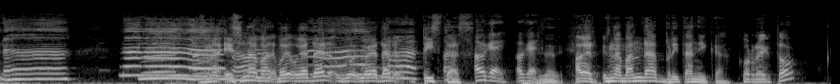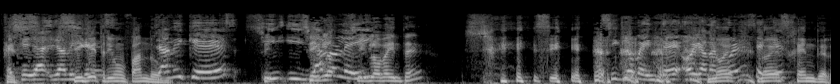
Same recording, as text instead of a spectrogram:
na na na na. Es una- es voy- voy a dar- voy a dar na. pistas. Ah, Ok, ok. A ver. Es una banda británica ¿Correcto? que Es que ya, ya vi sigue que es. triunfando. Ya vi que es y, y ya lo leí. ¿Siglo XX? Sí, sí. Siglo XX. Oigan, No es- acuérdense no que es Händel.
